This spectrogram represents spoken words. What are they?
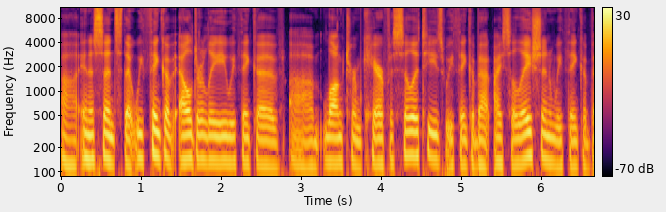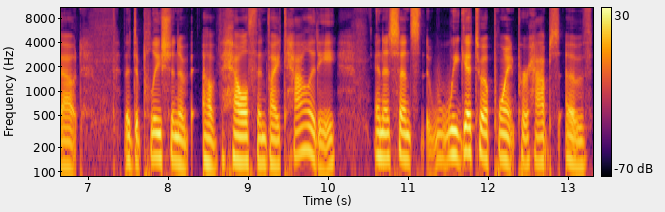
Uh, in a sense that we think of elderly, we think of um, long term care facilities, we think about isolation, we think about the depletion of, of health and vitality. In a sense, we get to a point perhaps of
